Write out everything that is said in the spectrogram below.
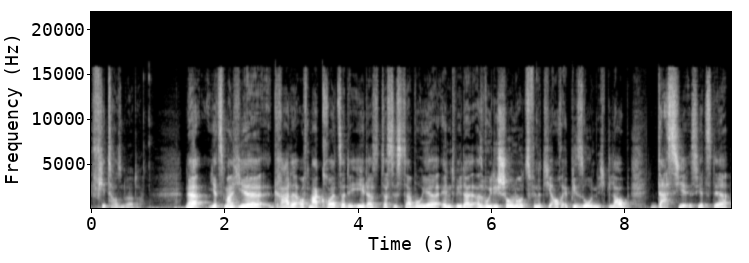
4000 Wörter. Ne, jetzt mal hier gerade auf markkreuzer.de, das, das ist da, wo ihr entweder, also wo ihr die Shownotes findet, hier auch Episoden. Ich glaube, das hier ist jetzt der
